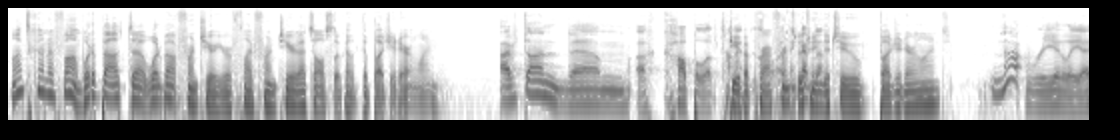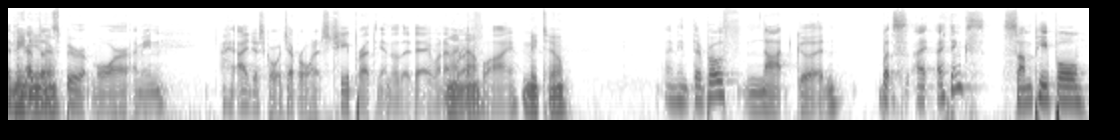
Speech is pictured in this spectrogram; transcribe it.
Well, that's kind of fun. What about uh, what about Frontier? You're a fly Frontier. That's also got like the budget airline. I've done them a couple of times. Do you have a as well. Preference between the two budget airlines? Not really. I Me think I've done Spirit more. I mean, I, I just go whichever one is cheaper at the end of the day whenever I I, fly. Me too. I mean, they're both not good, but I, I think some people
